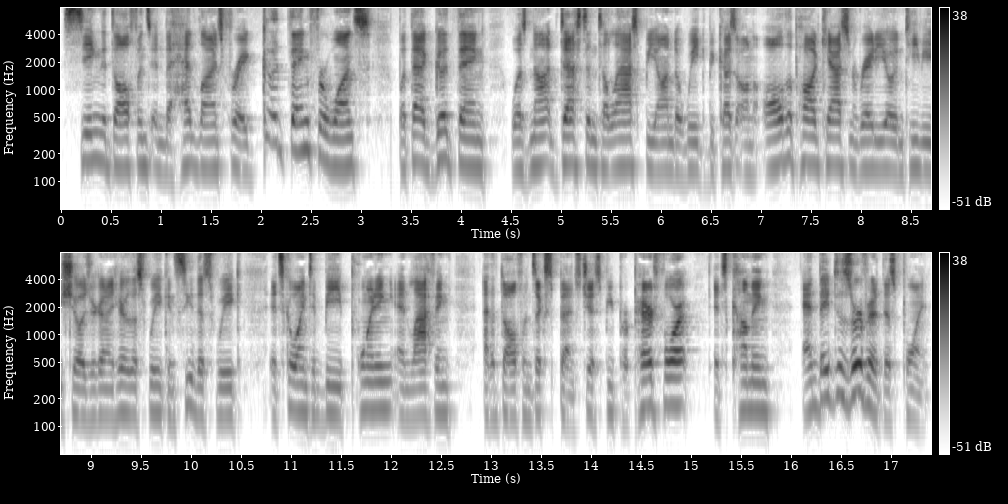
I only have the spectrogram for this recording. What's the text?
seeing the Dolphins in the headlines for a good thing for once. But that good thing was not destined to last beyond a week because on all the podcasts and radio and TV shows you're going to hear this week and see this week, it's going to be pointing and laughing at the Dolphins' expense. Just be prepared for it. It's coming, and they deserve it at this point.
